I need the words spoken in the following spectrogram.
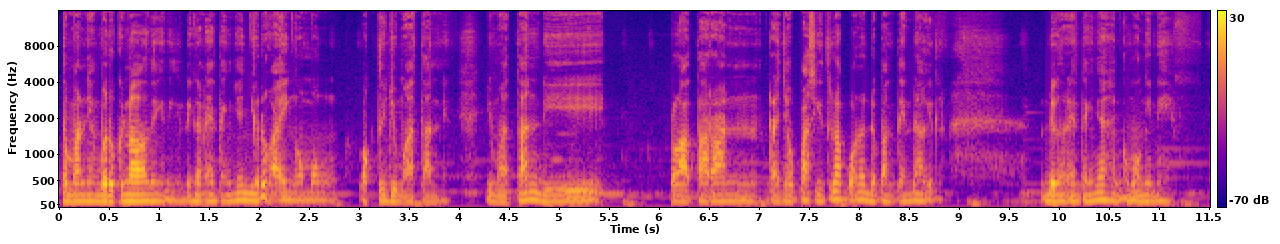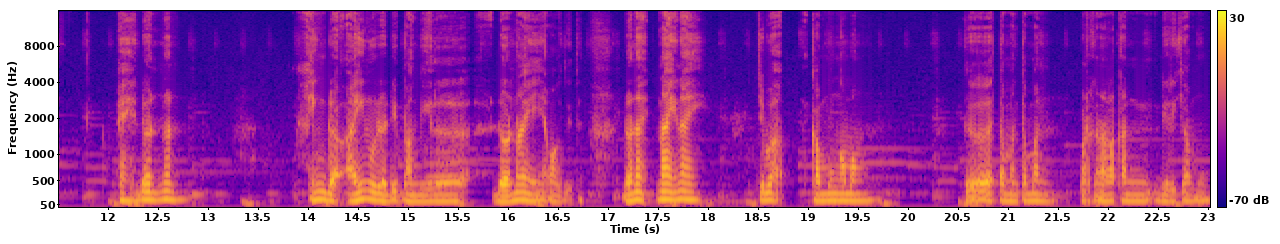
teman yang baru kenal dengan entengnya nyuruh aing ngomong waktu jumatan jumatan di pelataran Raja Upas gitulah pokoknya depan tenda gitu. Dengan entengnya ngomong gini eh don don. Aing udah aing udah dipanggil donai ya waktu itu. Donai nai nai. Coba kamu ngomong ke teman-teman perkenalkan diri kamu.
